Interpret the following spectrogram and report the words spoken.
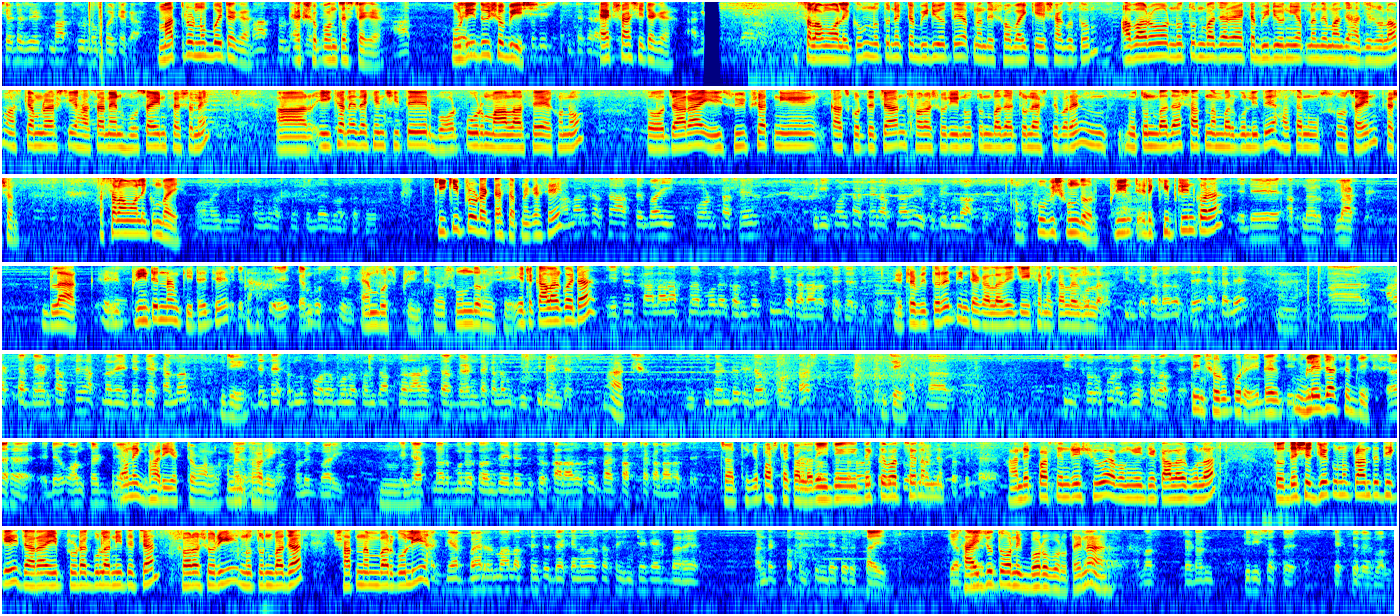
সেটার রেট মাত্র নব্বই টাকা। মাত্র নব্বই টাকা? মাত্র একশো পঞ্চাশ টাকা? হুডি দুশো বিশ? 120 টাকা একশো আশি টাকা? আসসালামু আলাইকুম। নতুন একটা ভিডিওতে আপনাদের সবাইকে স্বাগতম। আবারও নতুন বাজারের একটা ভিডিও নিয়ে আপনাদের মাঝে হাজির হলাম। আজকে আমরা আসছি হাসান অ্যান্ড হুসাইন ফ্যাশনে। আর এইখানে দেখেন শীতের ভরপুর মাল আছে এখনও তো যারা এই সুইপ শার্ট নিয়ে কাজ করতে চান সরাসরি নতুন বাজার চলে আসতে পারেন। নতুন বাজার সাত নাম্বার গলিতে হাসান হুসাইন ফ্যাশন। আসসালামু আলাইকুম ভাই। কি কি প্রোডাক্ট আছে আপনার কাছে? আমার কাছে আছে ভাই কন্টাসের থ্রি কন্টাসের আপনার এই হুডিগুলো আছে। খুবই সুন্দর। প্রিন্ট এটা কি প্রিন্ট করা? এটা আপনার ব্ল্যাক ব্ল্যাক এই প্রিন্টের নাম কি? এটা যে এটা এমবোস প্রিন্ট অ্যাম্বোস প্রিন্ট সুন্দর হয়েছে। এটা কালার কয়টা? এটার কালার আপনার মনে করেন যে তিনটা কালার আছে এটার ভিতর। এটার ভিতরে তিনটা কালার এই যে এখানে কালারগুলো হ্যাঁ, তিনটা কালার আছে এখানে। হ্যাঁ। আর আরেকটা ব্যান্ড আছে আপনার এটা দেখালাম। জি। এটা দেখানোর পরে মনে করেন যে আপনার আরেকটা ব্যান্ড দেখালাম গুসি ব্যান্ডের আচ্ছা। গুসি ব্যান্ডের এটাও কন্ট্রাস্ট জি। আপনার তিনশোর উপরে জিএসএম আছে। তিনশোর উপরে এটা ব্লেজার ফেব্রিক্স হ্যাঁ হ্যাঁ এটা ওয়ান সাইড অনেক ভারী একটা মাল অনেক ভারী। অনেক ভারী। এটা আপনার মনে করেন যে এটার ভিতর কালার আছে চার পাঁচটা কালার আছে। চার থেকে পাঁচটা কালার এই যে দেখতে পাচ্ছেন আপনি? 100% হ্যাঁ। হান্ড্রেড পার্সেন্ট রেশিও এবং এই যে কালারগুলা তো দেশের যে কোনো প্রান্ত থেকেই যারা এই প্রোডাক্টগুলো নিতে চান সরাসরি নতুন বাজার সাত নাম্বার গলি। গ্যাপ বাইরের মাল আছে এটা দেখেন আমার কাছে ইনটেক একবারে হান্ড্রেড পার্সেন্ট তিনটা করে সাইজ সাইজও তো অনেক বড় বড় তাই না? আমার প্যাটার্ন তিরিশ আছে এক্সেল এর মাল।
